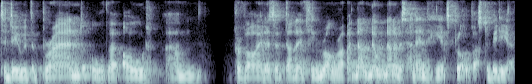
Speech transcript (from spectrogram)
to do with the brand or the old um, providers have done anything wrong, right? No, no, none of us had anything against Blockbuster Video.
